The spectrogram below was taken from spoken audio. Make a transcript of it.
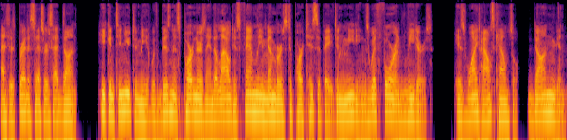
as his predecessors had done. He continued to meet with business partners and allowed his family members to participate in meetings with foreign leaders. His White House counsel, Don McGahn,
